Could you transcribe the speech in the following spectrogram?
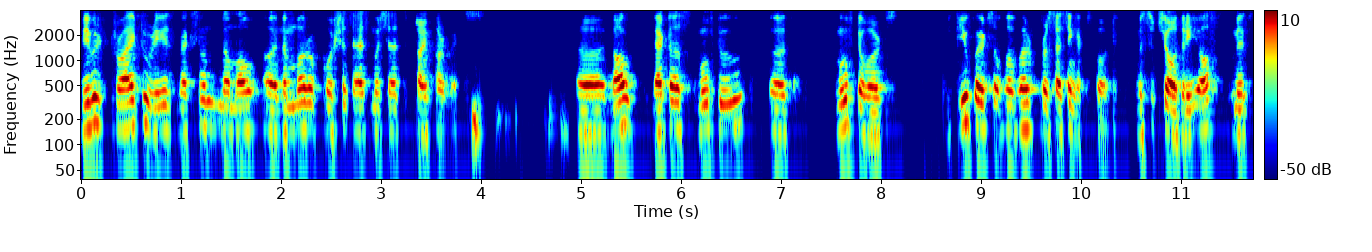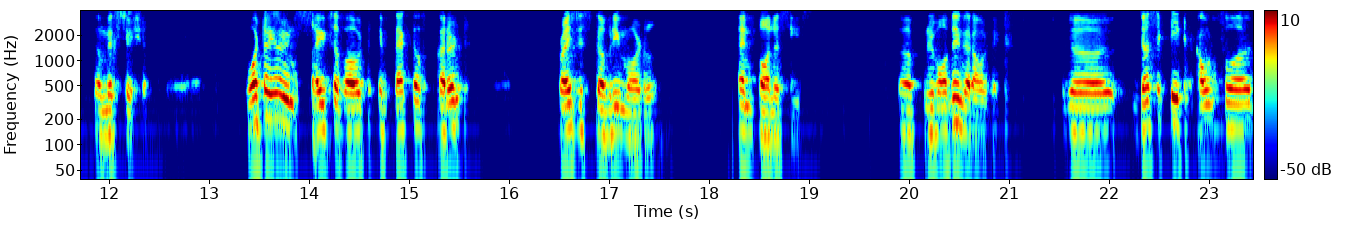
We will try to raise maximum number, uh, number of questions as much as time permits. Uh, now let us move to uh, move towards viewpoints of our processing expert, Mr. Chaudhary of Milk, uh, Station. What are your insights about impact of current price discovery model and policies uh, revolving around it? Uh, does it take account for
